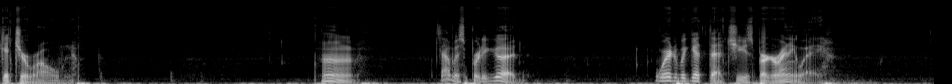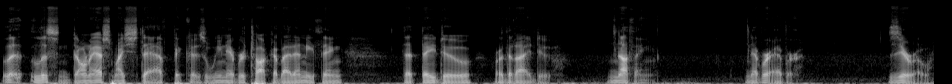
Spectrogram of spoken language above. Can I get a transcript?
Get your own. Hmm. That was pretty good. Where did we get that cheeseburger anyway? L- listen, don't ask my staff because we never talk about anything that they do or that I do. Nothing. Never ever. Zero.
